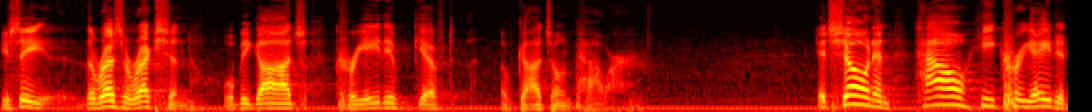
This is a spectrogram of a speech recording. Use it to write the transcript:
You see, the resurrection will be God's creative gift of God's own power. It's shown in how he created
